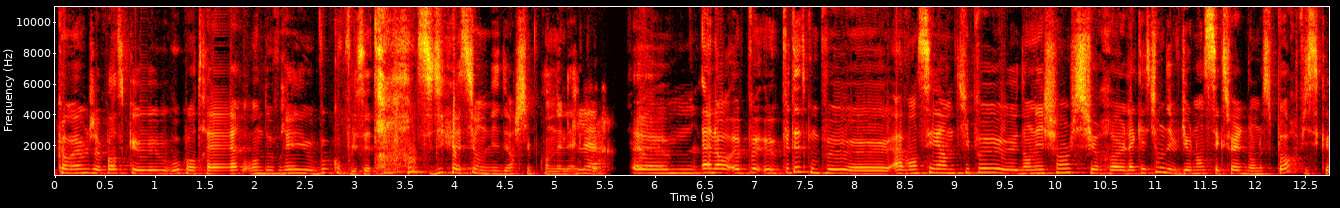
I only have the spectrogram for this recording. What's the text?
quand même, je pense que au contraire, on devrait beaucoup plus être en situation de leadership qu'on est là. Euh, alors, euh, euh, peut-être qu'on peut avancer un petit peu dans l'échange sur la question des violences sexuelles dans le sport, puisque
